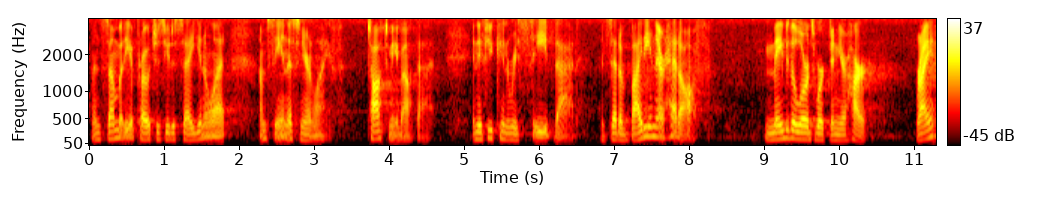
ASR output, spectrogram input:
when somebody approaches you to say, You know what? I'm seeing this in your life. Talk to me about that. And if you can receive that, instead of biting their head off, maybe the Lord's worked in your heart, right?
